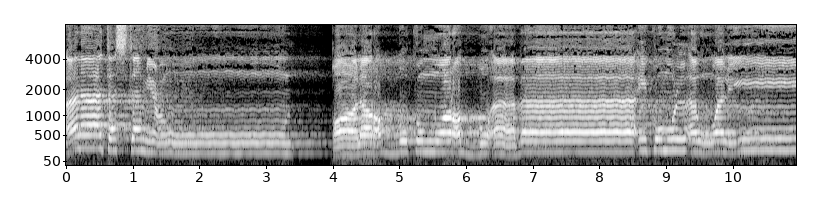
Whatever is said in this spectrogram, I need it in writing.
ألا تستمعون؟ قال ربكم ورب آبائكم الأولين.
